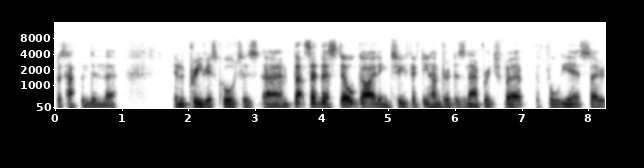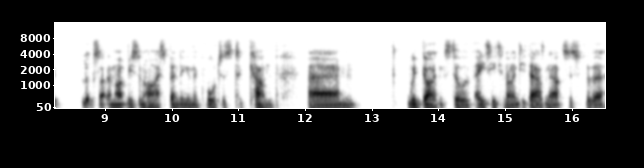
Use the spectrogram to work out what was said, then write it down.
what's happened in the in the previous quarters. Um, that said, they're still guiding to 1,500 as an average for the full year, so looks like there might be some higher spending in the quarters to come, um, with guidance still of 80 to 90,000 ounces for the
